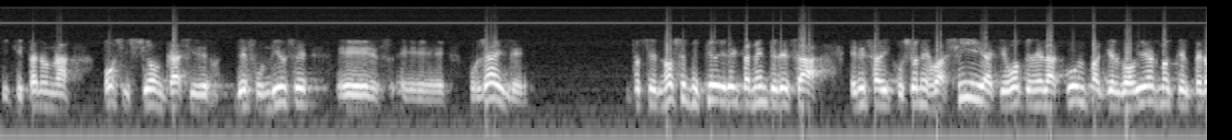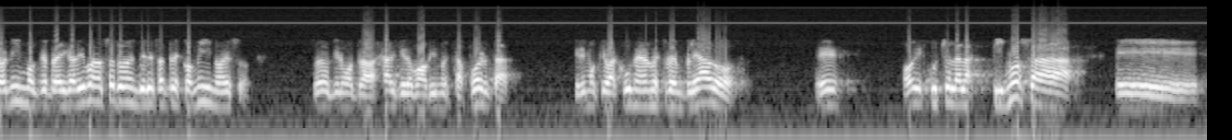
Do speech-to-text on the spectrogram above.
y que están en una posición casi de, fundirse es eh, Urjaile. Entonces no se metió directamente en esa en esa discusión es vacía, que vos tenés la culpa, que el gobierno, que el peronismo, que el radicalismo, a nosotros nos interesa tres cominos eso. Nosotros queremos trabajar, queremos abrir nuestra puerta, queremos que vacunen a nuestros empleados. ¿eh? Hoy escucho la lastimosa eh,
